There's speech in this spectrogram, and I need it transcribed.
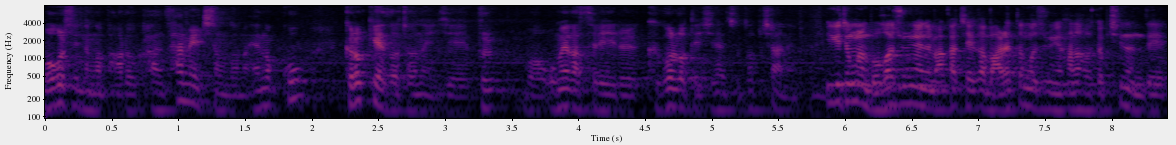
먹을 수 있는 건 바로 한 3일치 정도만 해놓고 그렇게 해서 저는 이제 불, 뭐 오메가 3를 그걸로 대신해서 섭취하는 편입니다. 이게 정말 뭐가 중요하냐면 아까 제가 말했던 것 중에 하나가 겹치는데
